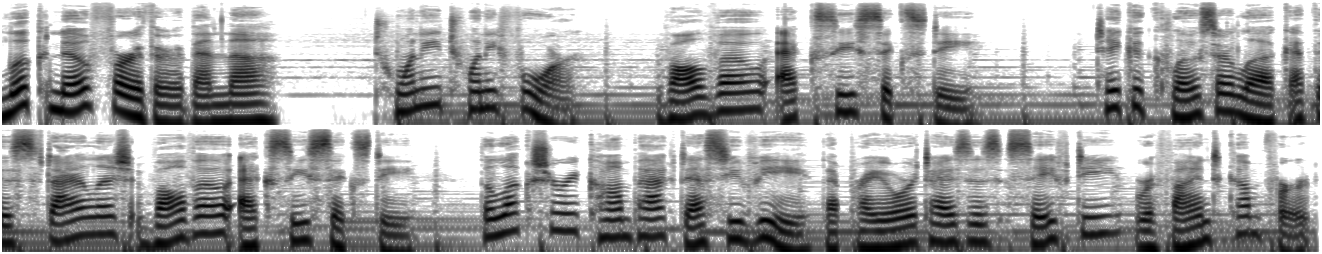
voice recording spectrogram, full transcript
Look no further than the 2024 Volvo XC60. Take a closer look at this stylish Volvo XC60, the luxury compact SUV that prioritizes safety, refined comfort,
